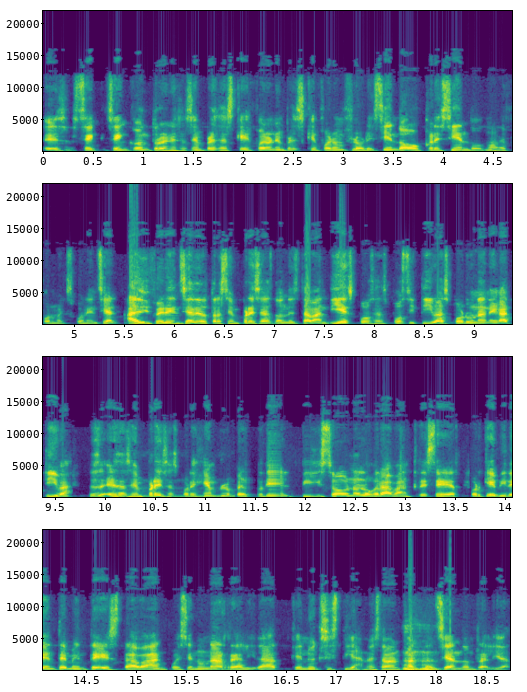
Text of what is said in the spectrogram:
es, se, se, encontró en esas empresas que fueron empresas que fueron floreciendo o creciendo, ¿no? De forma exponencial. A diferencia de otras empresas donde estaban 10 cosas positivas por una negativa. Entonces, esas empresas, por ejemplo, perdían el piso, no lograban crecer, porque evidentemente estaban, pues, en una realidad que no existía, ¿no? Estaban uh -huh. fantaseando en realidad.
